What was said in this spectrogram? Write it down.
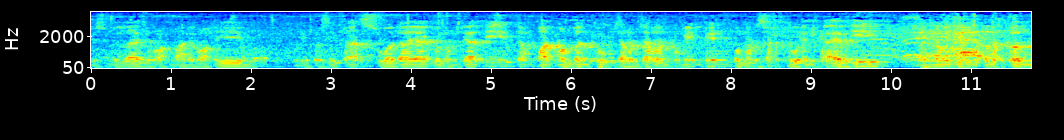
Bismillahirrahmanirrahim. Universitas Swadaya Gunung Jati tempat membentuk calon-calon pemimpin pemersatu NKRI menuju elekton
